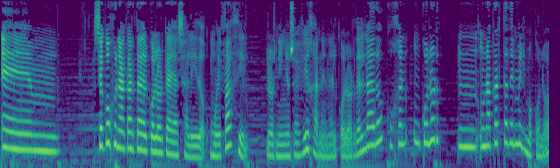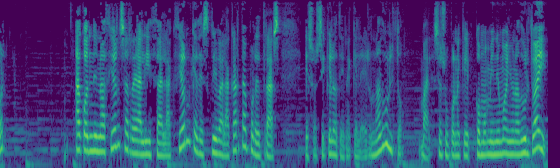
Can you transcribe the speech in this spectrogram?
Em, se coge una carta del color que haya salido. Muy fácil. Los niños se fijan en el color del dado, cogen un color, mm, una carta del mismo color. A continuación se realiza la acción que describa la carta por detrás. Eso sí que lo tiene que leer un adulto. Vale, se supone que como mínimo hay un adulto ahí.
